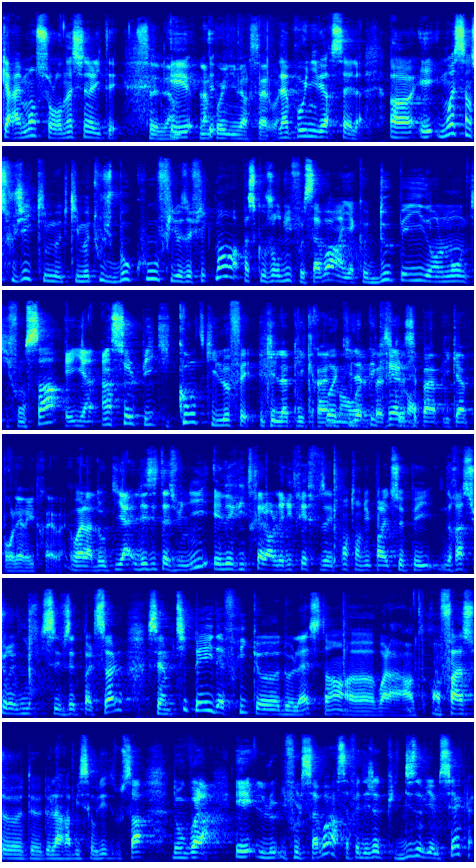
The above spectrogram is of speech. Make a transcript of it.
carrément sur leur nationalité. C'est Et- l'impôt universel. ouais. L'impôt universel. Euh, et moi, c'est un sujet qui me, qui me touche beaucoup philosophiquement, parce qu'aujourd'hui, il faut savoir, hein, il n'y a que deux pays dans le monde qui font ça, et il y a un seul pays qui compte qui le fait. Et qu'il l'applique réellement. ouais, parce réellement. que c'est pas applicable pour l'Érythrée. Voilà, donc il y a les États-Unis et l'Érythrée. Alors l'Érythrée, si vous n'avez pas entendu parler de ce pays, rassurez-vous, vous n'êtes pas le seul. C'est un petit pays d'Afrique euh, de l'Est, hein, euh, voilà, en face euh, de, l'Arabie Saoudite et tout ça. Donc voilà, et il faut le savoir, ça fait déjà depuis le 19e siècle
